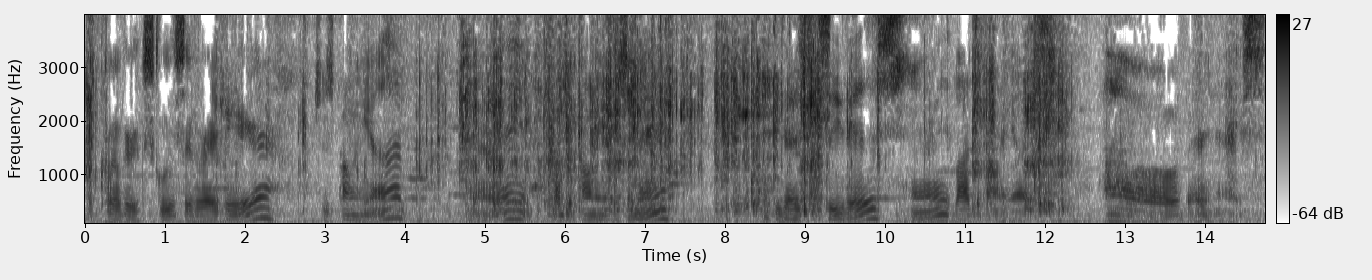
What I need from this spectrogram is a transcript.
Kroger exclusive right here, which is Pony Up. Alright, bunch of Pony Ups in there. Hope you guys can see this. Alright, lots of Pony Ups. Oh, very nice.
